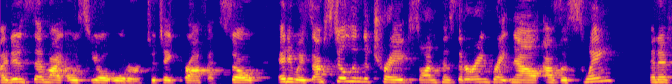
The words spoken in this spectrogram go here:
I didn't send my OCO order to take profits. So anyways, I'm still in the trade. So I'm considering right now as a swing. And if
